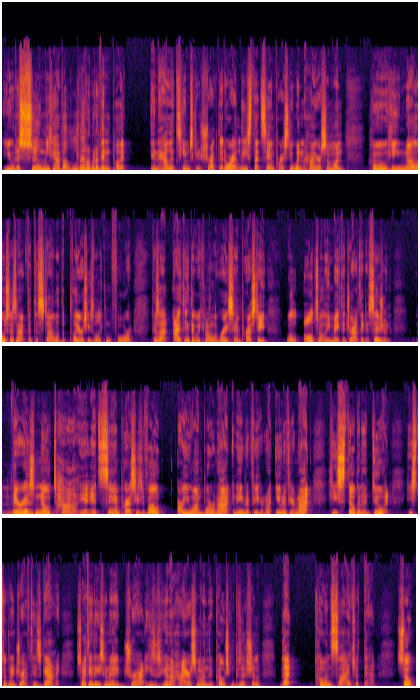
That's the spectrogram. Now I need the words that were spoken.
you would assume you have a little bit of input in how the team's constructed, or at least that Sam Presti wouldn't hire someone who he knows does not fit the style of the players he's looking for. Because I, I think that we can all agree Sam Presti will ultimately make the drafting decision. There is no tie. It's Sam Presti's vote. Are you on board or not? And even if you're not, even if you're not, he's still going to do it. He's still going to draft his guy. So I think that he's going to draft. He's going to hire someone in the coaching position that coincides with that. So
